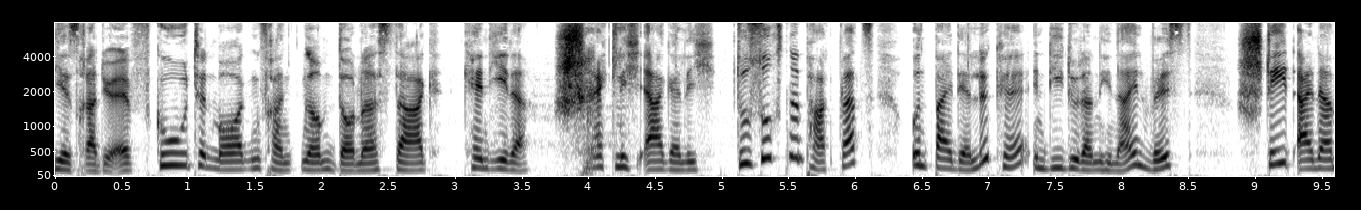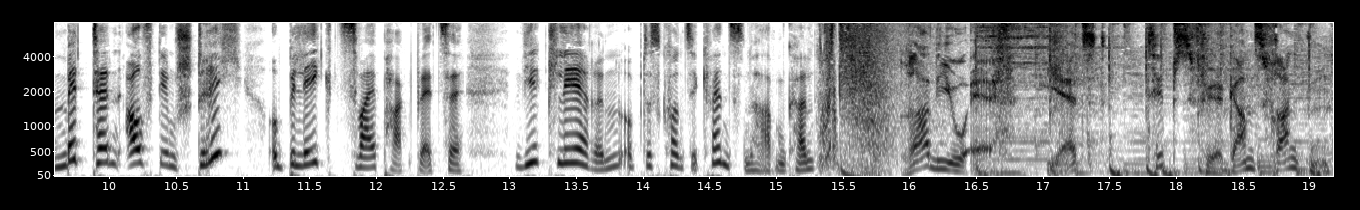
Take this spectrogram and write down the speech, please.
Hier ist Radio F. Guten Morgen, Franken am Donnerstag. Kennt jeder. Schrecklich ärgerlich. Du suchst einen Parkplatz und bei der Lücke, in die du dann hinein willst, steht einer mitten auf dem Strich und belegt zwei Parkplätze. Wir klären, ob das Konsequenzen haben kann. Radio F. Jetzt Tipps für ganz Franken.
